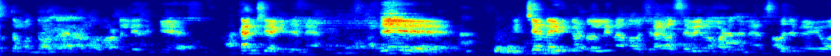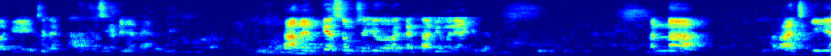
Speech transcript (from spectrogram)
ಸುತ್ತಮುತ್ತ ಒಂದು ವಾರ್ಡಲ್ಲಿ ಅದಕ್ಕೆ ಆಕಾಂಕ್ಷಿಯಾಗಿದ್ದೇನೆ. ಅದೇ ಇಚ್ಛೆಯನ್ನ ಇಟ್ಕೊಂಡು ಅಲ್ಲಿ ನಾನು ಜನಗಳ ಸೇವೆಯನ್ನು ಮಾಡಿದ್ದೇನೆ. ಸಾರ್ವಜನಿಕವಾಗಿ ಹೆಚ್ಚಿನ ಗುರುತಿಸಿಕೊಂಡಿದ್ದೇನೆ ನಾನು ಎಂ ಕೆ ಸೋಮಶೇಖರ್ ಅವರ ಕಟ್ಟ ಅಭಿಮಾನಿ ಆಗಿದ್ದೇನೆ ನನ್ನ ರಾಜಕೀಯ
